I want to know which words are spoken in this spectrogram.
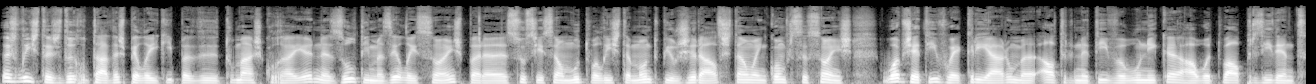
As listas derrotadas pela equipa de Tomás Correia nas últimas eleições para a Associação Mutualista Montepio Geral estão em conversações. O objetivo é criar uma alternativa única ao atual presidente.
